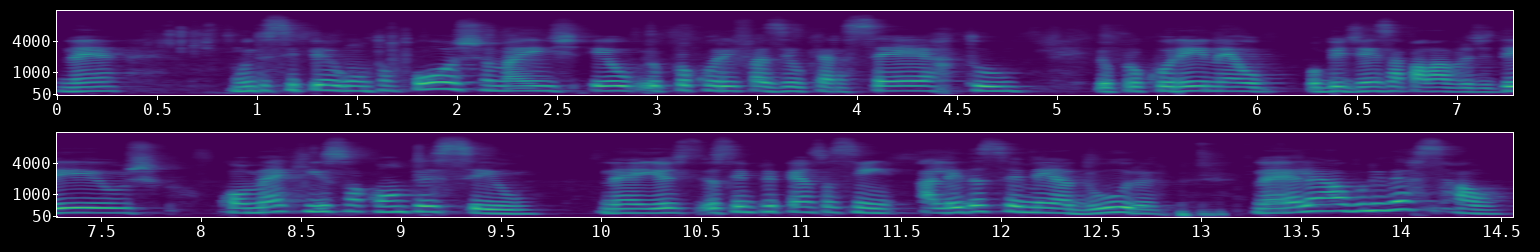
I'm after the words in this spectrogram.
né, muitos se perguntam, poxa, mas eu, eu procurei fazer o que era certo, eu procurei, né, obediência à palavra de Deus, como é que isso aconteceu? Né? E eu, eu sempre penso assim, a lei da semeadura, né, ela é algo universal.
